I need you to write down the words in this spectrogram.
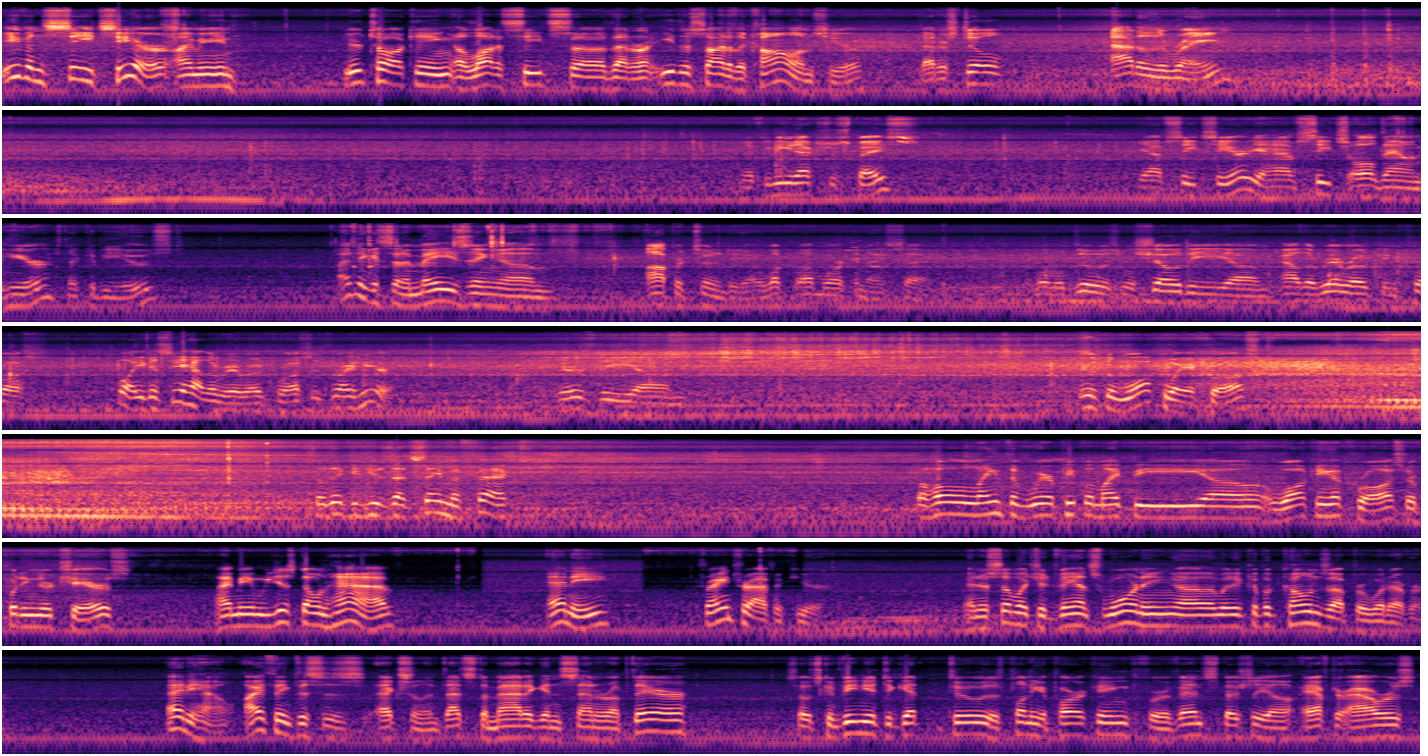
even seats here, I mean, you're talking a lot of seats uh, that are on either side of the columns here that are still out of the rain. If you need extra space, you have seats here, you have seats all down here that could be used. I think it's an amazing um, opportunity. Uh, what, what more can I say? What we'll do is we'll show the um, how the railroad can cross. Well, you can see how the railroad crosses right here. There's the um, here's the walkway across. So they could use that same effect the whole length of where people might be uh, walking across or putting their chairs. I mean, we just don't have any train traffic here. And there's so much advance warning uh, they could put cones up or whatever. Anyhow, I think this is excellent. That's the Madigan Center up there. So it's convenient to get to. There's plenty of parking for events, especially uh, after hours.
